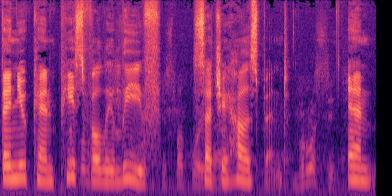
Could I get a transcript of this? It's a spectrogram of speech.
then you can peacefully leave such a husband. And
